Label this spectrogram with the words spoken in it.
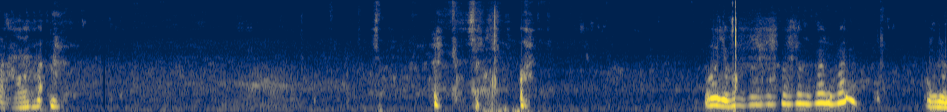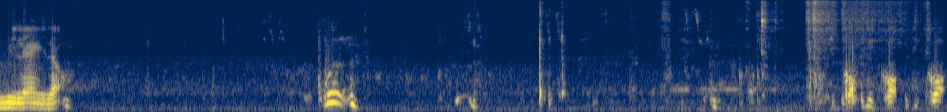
ตายแล้วครับโอ้ยอย่าเพิ่งอย่าเพิ่งอย่าเพิ่งอย่าเพิ่งมันมีแรงอีกแล้วเพิ่ง เกาะที่เกาะที่เกาะ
